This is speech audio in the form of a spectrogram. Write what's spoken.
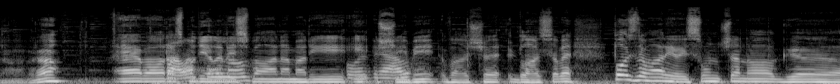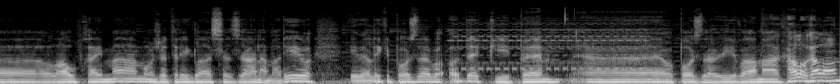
Dobro. Evo, raspodijelili puno. smo Ana Mariji i. Šimi vaše glasove. Pozdrav Mariju iz Sunčanog e, Laufheima, može tri glasa za Ana Mariju i veliki pozdrav od ekipe. E, Evo, pozdrav i vama. Halo, halo.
